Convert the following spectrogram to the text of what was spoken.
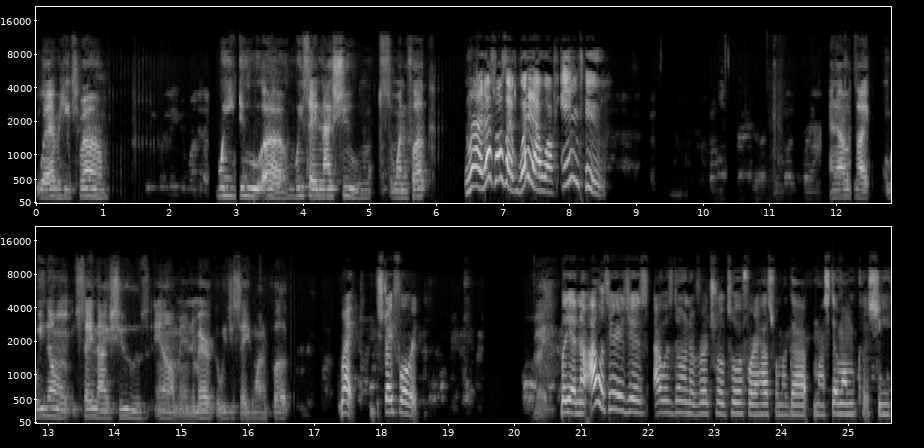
wherever he's from, we do, uh, we say nice shoe. Wanna fuck? Right. That's why I was like, "What did I walk into?" And I was like, we don't say nice shoes, um, in America. We just say you wanna fuck. Right. Straightforward. Right. But yeah, no, I was here just I was doing a virtual tour for a house for my god my stepmom because she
